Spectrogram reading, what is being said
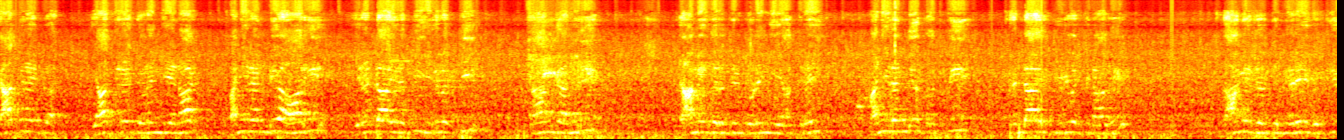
யாத்திரை யாத்திரை தொடங்கிய நாள் பனிரெண்டு ஆறு இரண்டாயிரத்தி இருபத்தி நான்கு அன்று ராமேந்திரத்தில் தொடங்கிய யாத்திரை பனிரெண்டு பத்து ரெண்டாயிரத்தி இருபத்தி நாலு. ராமேஸ்வரத்தில் நிறைவு பெற்று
